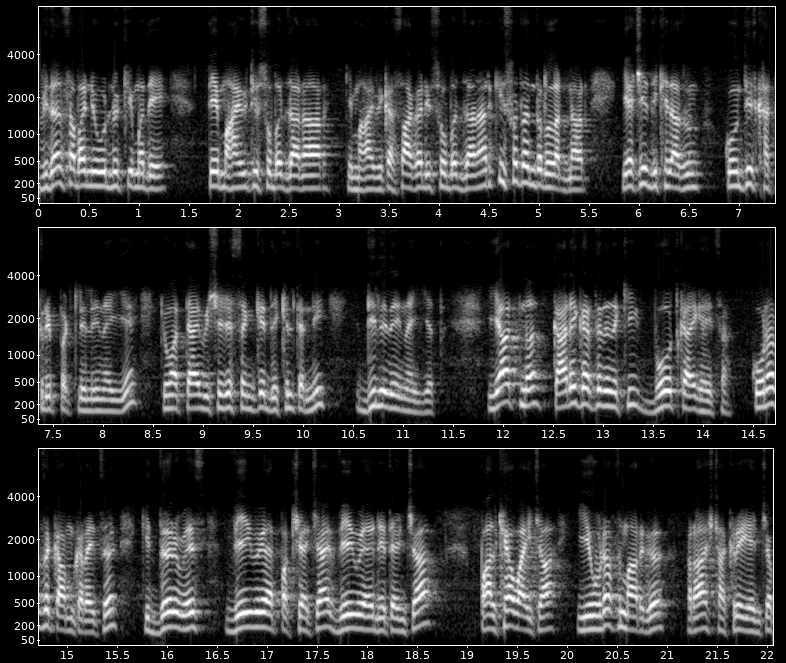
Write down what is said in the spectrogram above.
विधानसभा निवडणुकीमध्ये ते महायुतीसोबत जाणार की महाविकास आघाडीसोबत जाणार की स्वतंत्र लढणार याची देखील अजून कोणतीच खात्री पटलेली नाही आहे किंवा त्याविषयीचे संकेत देखील त्यांनी दिलेले नाही आहेत यातनं कार्यकर्त्याने नक्की बोध काय घ्यायचा? कोणाचं काम करायचं? की दरवेळेस वेगवेगळ्या पक्षाच्या वेगवेगळ्या नेत्यांच्या पालख्या व्हायच्या एवढाच मार्ग राज ठाकरे यांच्या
